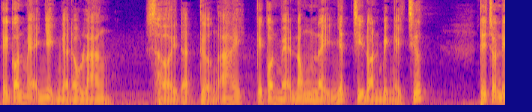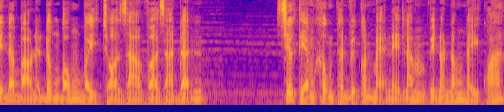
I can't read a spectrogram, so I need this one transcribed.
Cái con mẹ nhìn ở đầu làng. Trời đất, tưởng ai? Cái con mẹ nóng nảy nhất chi đoàn mình ngày trước. Thế cho nên đã bảo là đồng bóng bày trò giả vờ giả đận. Trước thì em không thân với con mẹ này lắm Vì nó nóng nảy quá.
